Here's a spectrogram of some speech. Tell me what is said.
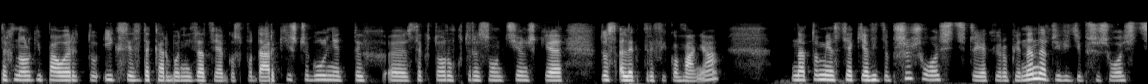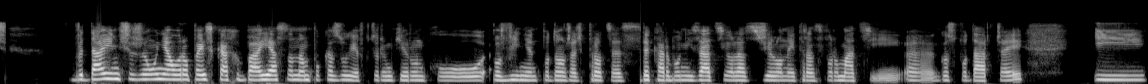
technologii Power to X jest dekarbonizacja gospodarki, szczególnie tych e, sektorów, które są ciężkie do zelektryfikowania. Natomiast jak ja widzę przyszłość, czy jak European Energy widzi przyszłość, Wydaje mi się, że Unia Europejska chyba jasno nam pokazuje, w którym kierunku powinien podążać proces dekarbonizacji oraz zielonej transformacji e, gospodarczej i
